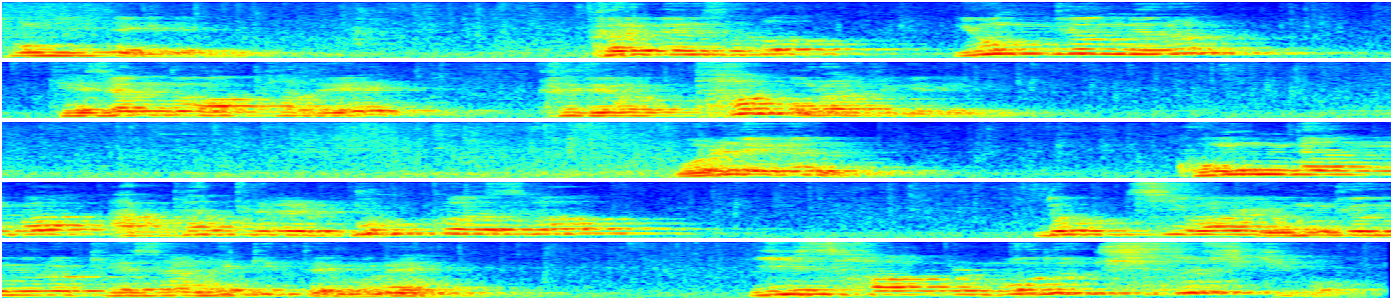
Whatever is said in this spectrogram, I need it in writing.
독립되게 됩니다. 그러면서도 용적률은 대장동 아파트에 그대로 다 몰아주게 됩니다. 원래는 공단과 아파트를 묶어서 녹지와 용적률을 계산했기 때문에 이 사업을 모두 취소시키고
